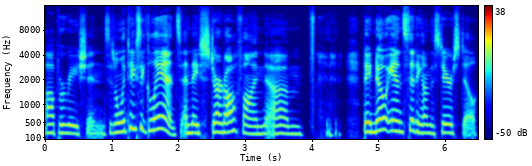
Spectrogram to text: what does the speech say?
operations. It only takes a glance, and they start off on. Um, they know Anne's sitting on the stairs still.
